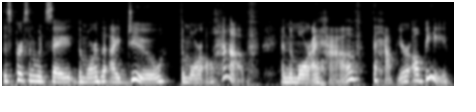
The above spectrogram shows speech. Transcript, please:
This person would say, the more that I do, the more I'll have. And the more I have, the happier I'll be.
